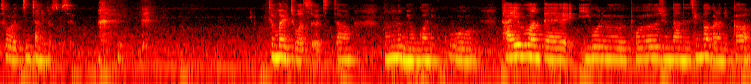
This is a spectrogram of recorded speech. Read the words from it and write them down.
서로 칭찬해줬었어요. 정말 좋았어요 진짜. 너무너무 영광이었고 다이브한테 이거를 보여준다는 생각을 하니까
